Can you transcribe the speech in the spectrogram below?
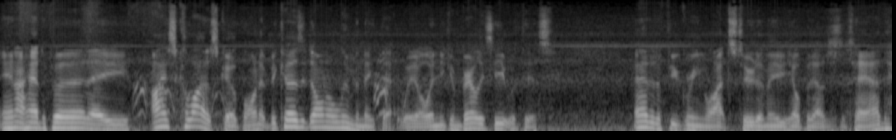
And I had to put a ice kaleidoscope on it because it don't illuminate that well and you can barely see it with this. Added a few green lights too to maybe help it out just a tad.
